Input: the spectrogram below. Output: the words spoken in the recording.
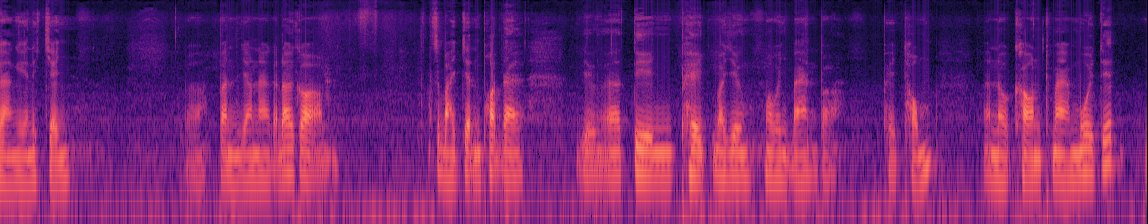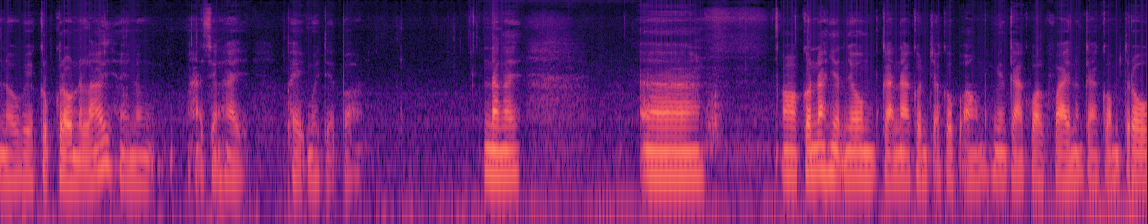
ការងារនេះចេញបាទប៉ុន្តែយ៉ាងណាក៏ដោយក៏សប្បាយចិត្តបំផុតដែល យើងទាញ page របស់យើងមកវិញបានបាទ page ធំនៅ account អាត្មាមួយទៀតនៅវាគ្រប់គ្រងនៅឡើយហើយនឹងហាក់សៀងហៃ page មួយទៀតបាទហ្នឹងហើយអឺអរគុណណាស់ញាតិញោមកាលណាគុណចាស់គ្រប់ព្រះអង្គមានការខ្វល់ខ្វាយនិងការគ្រប់គ្រង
